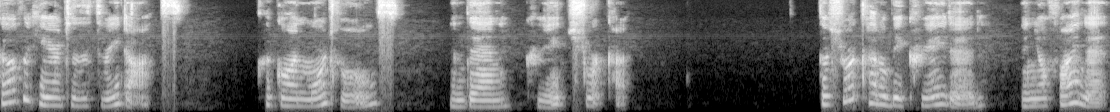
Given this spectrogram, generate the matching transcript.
Go over here to the three dots, click on More Tools, and then Create Shortcut. The shortcut will be created and you'll find it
